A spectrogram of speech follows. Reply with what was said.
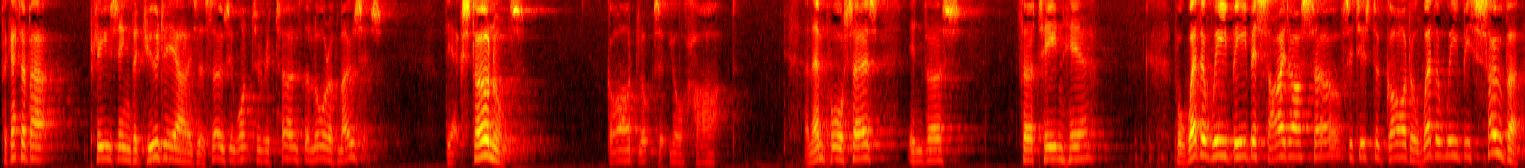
Forget about pleasing the Judaizers, those who want to return to the law of Moses, the externals. God looks at your heart. And then Paul says in verse 13 here, For whether we be beside ourselves, it is to God, or whether we be sober,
